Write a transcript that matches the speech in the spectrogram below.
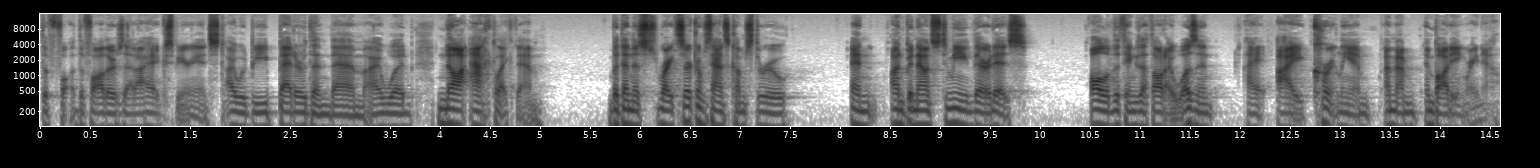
the fa- the fathers that I experienced. I would be better than them. I would not act like them. But then this right circumstance comes through, and unbeknownst to me, there it is. All of the things I thought I wasn't, I I currently am I'm, I'm embodying right now.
